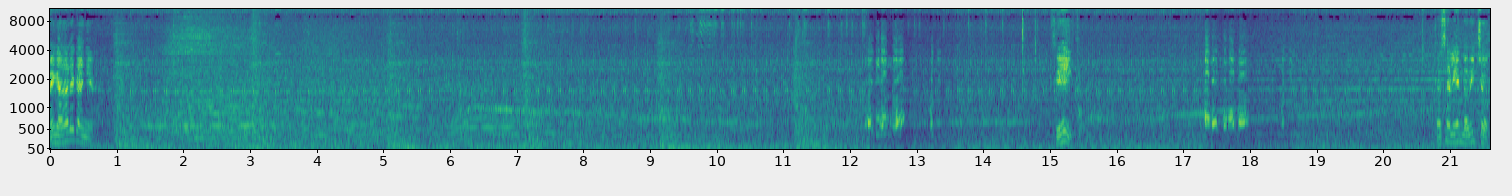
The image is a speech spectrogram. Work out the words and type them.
Venga, dale caña. Está tirando, ¿eh? Sí. A ver, se nota. Está saliendo, bicho.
